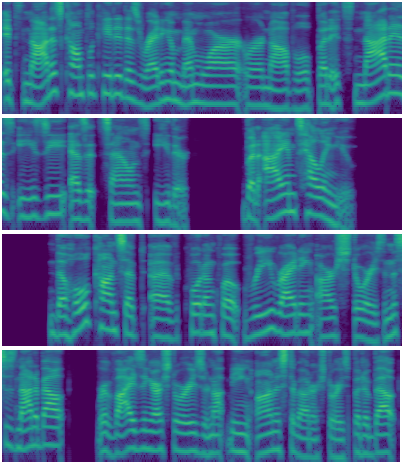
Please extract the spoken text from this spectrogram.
it's not as complicated as writing a memoir or a novel, but it's not as easy as it sounds either. But I am telling you, the whole concept of quote unquote rewriting our stories, and this is not about revising our stories or not being honest about our stories, but about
